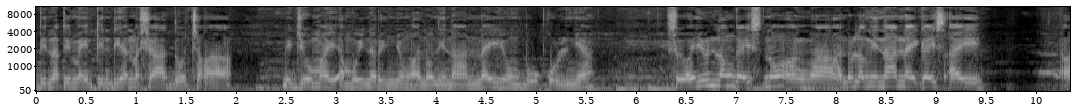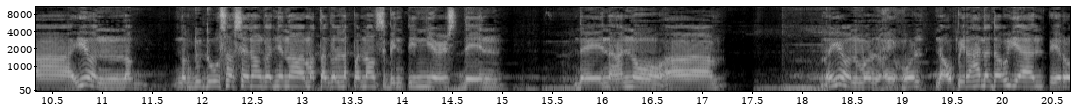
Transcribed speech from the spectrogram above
Hindi natin maintindihan masyado tsaka medyo may amoy na rin yung ano ni nanay, yung bukol niya. So ayun lang guys, no? Ang ah, ano lang ni nanay guys ay ah yun, nag nagdudusa siya ng ganyan na matagal na panahon, 17 years then then ano ah Wal, naoperahan na daw yan pero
